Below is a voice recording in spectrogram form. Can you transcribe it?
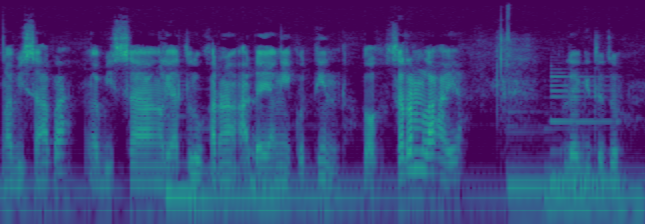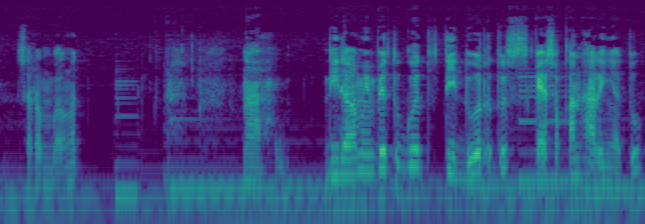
nggak bisa apa nggak bisa ngelihat lu karena ada yang ngikutin. Loh serem lah ya. Udah gitu tuh serem banget. Nah di dalam mimpi tuh gue tuh tidur terus keesokan harinya tuh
